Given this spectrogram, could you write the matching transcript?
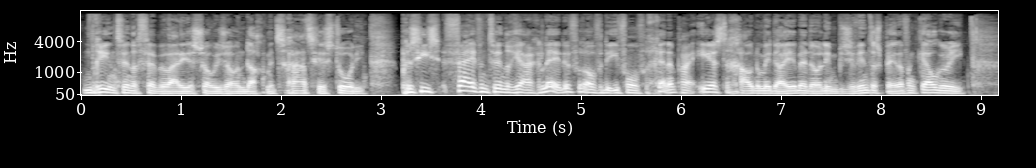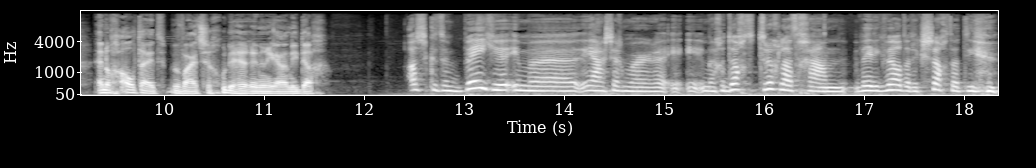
23 februari is sowieso een dag met schaatshistorie. Precies 25 jaar geleden veroverde Yvonne van Gennep haar eerste gouden medaille bij de Olympische Winterspelen van Calgary. En nog altijd bewaart ze goede herinneringen aan die dag. Als ik het een beetje in mijn, ja, zeg maar, in, in mijn gedachten terug laat gaan... weet ik wel dat ik zag dat, die,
